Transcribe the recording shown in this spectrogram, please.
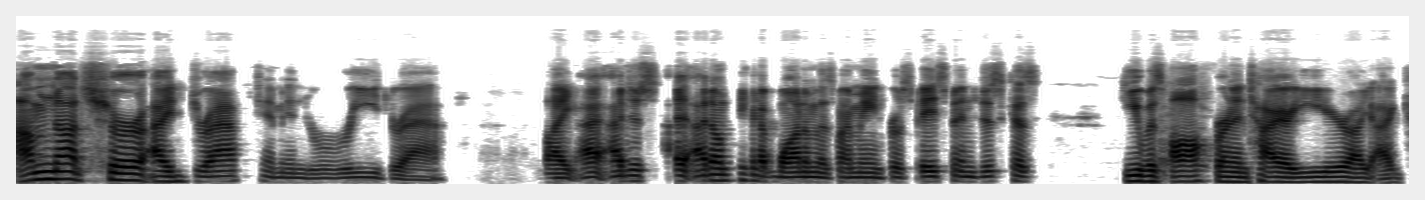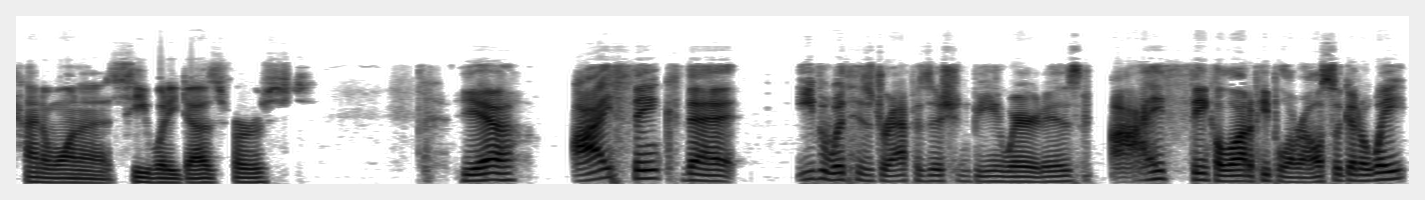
I'm not sure I draft him in redraft. Like I, I just I, I don't think I'd want him as my main first baseman just because he was off for an entire year. I, I kind of want to see what he does first. Yeah, I think that even with his draft position being where it is, I think a lot of people are also going to wait.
